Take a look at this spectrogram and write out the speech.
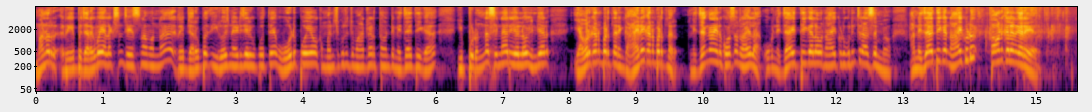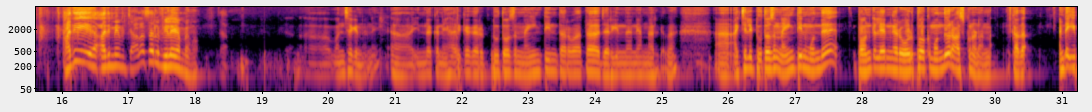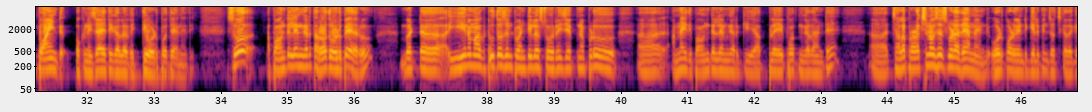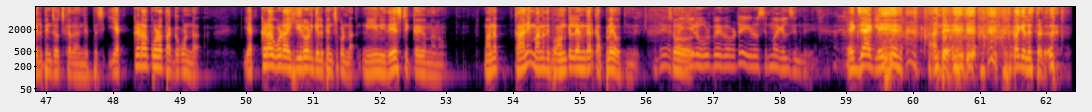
మనం రేపు జరగబోయే ఎలక్షన్ చేసినామన్నా రేపు జరగకపోతే ఈ రోజు నైట్ జరిగిపోతే ఓడిపోయే ఒక మనిషి గురించి మాట్లాడతామంటే నిజాయితీగా ఇప్పుడున్న సినారియోలో ఇండియాలో ఎవరు కనపడతారు? ఇంకా ఆయనే కనపడుతున్నారు. నిజంగా ఆయన కోసం రాయలా. ఒక నిజాయితీ గల నాయకుడు గురించి రాసాం మేము. ఆ నిజాయితీగా నాయకుడు పవన్ కళ్యాణ్ గారు అయ్యారు అది అది మేము చాలాసార్లు ఫీల్ అయ్యాం మేము. వన్ సెకండ్ అండి. ఇందాక నిహారిక గారు టూ థౌజండ్ నైన్టీన్ తర్వాత జరిగిందని అన్నారు కదా. యాక్చువల్లీ టూ థౌజండ్ నైన్టీన్ ముందే పవన్ కళ్యాణ్ గారు ఓడిపోక ముందు రాసుకున్నాడు అన్న కథ. అంటే ఈ పాయింట్ ఒక నిజాయితీ గల వ్యక్తి ఓడిపోతే అనేది. సో ఆ పవన్ కళ్యాణ్ గారు తర్వాత ఓడిపోయారు. బట్ ఈయన మాకు టూ థౌజండ్ ట్వంటీలో స్టోరీ చెప్పినప్పుడు అన్న ఇది పవన్ కళ్యాణ్ గారికి అప్లై అయిపోతుంది కదా అంటే చాలా ప్రొడక్షన్ హౌసెస్ కూడా అదే అన్నాయండి. ఓడిపోవడం ఏంటి? గెలిపించవచ్చు కదా గెలిపించవచ్చు కదా అని చెప్పేసి. ఎక్కడా కూడా తగ్గకుండా ఎక్కడా కూడా హీరోని గెలిపించకుండా నేను ఇదే స్టిక్ అయి ఉన్నాను. మన కానీ మనది పవన్ కళ్యాణ్ గారికి అప్లై అవుతుంది. సో హీరో ఓడిపోయి కాబట్టి హీరో సినిమా గెలిచింది. ఎగ్జాక్ట్లీ అంతే. గెలుస్తాడు.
